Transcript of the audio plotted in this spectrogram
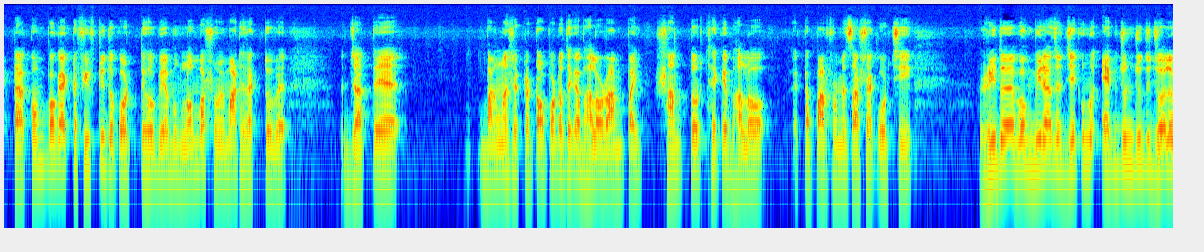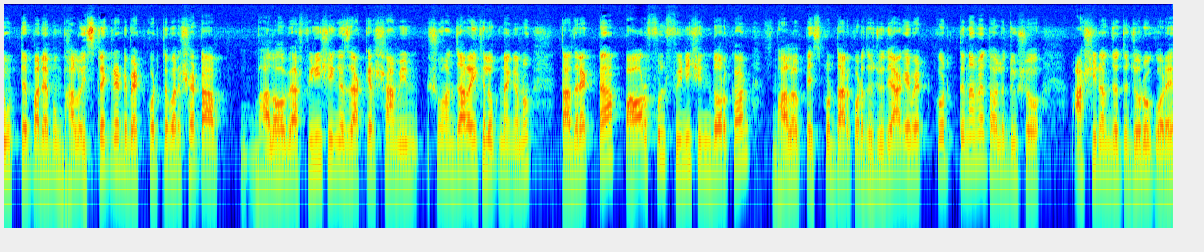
একটা কমপক্ষে একটা ফিফটি তো করতে হবে এবং লম্বা সময় মাঠে থাকতে হবে যাতে বাংলাদেশ একটা টপ অর্ডার থেকে ভালো রান পাই শান্তর থেকে ভালো একটা পারফরমেন্স আশা করছি। হৃদয় এবং মিরাজের যে কোনো একজন যদি জলে উঠতে পারে এবং ভালো স্ট্রাইক রেটে ব্যাট করতে পারে, সেটা ভালো হবে। আর ফিনিশিংয়ে জাকের, শামিম, সোহান যারাই খেলুক না কেন, তাদের একটা পাওয়ারফুল ফিনিশিং দরকার, ভালো একটা স্কোর দাঁড় করাতে। যদি আগে ব্যাট করতে নামে, তাহলে দুশো আশি রান যাতে জোরো করে।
